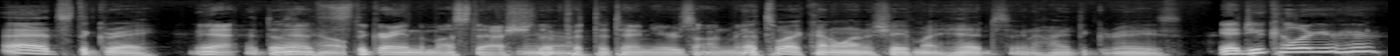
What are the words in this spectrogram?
Eh, it's the gray. Yeah, It doesn't yeah, it's help. the gray in the mustache Yeah. that put the 10 years on me. That's why I kind of want to shave my head so I can hide the grays. yeah, do you color your hair?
